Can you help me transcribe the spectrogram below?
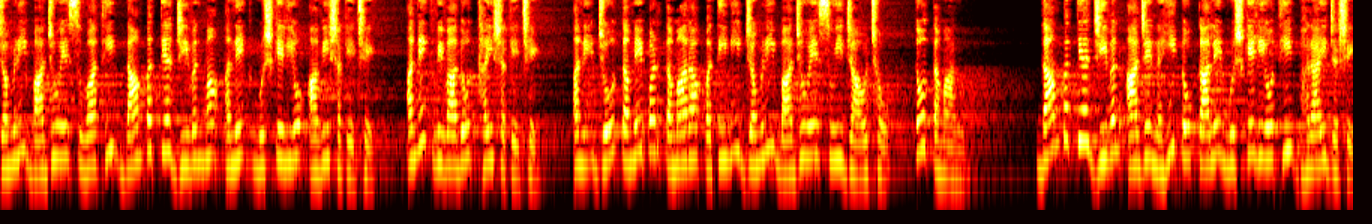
જમણી બાજુએ સુવાથી દાંપત્ય જીવનમાં અનેક મુશ્કેલીઓ આવી શકે છે, અનેક વિવાદો થઈ શકે છે. અને જો તમે પણ તમારા પતિની જમણી બાજુએ સૂઈ જાઓ છો, તો તમારું દાંપત્ય જીવન આજે નહીં તો કાલે મુશ્કેલીઓથી ભરાઈ જશે.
